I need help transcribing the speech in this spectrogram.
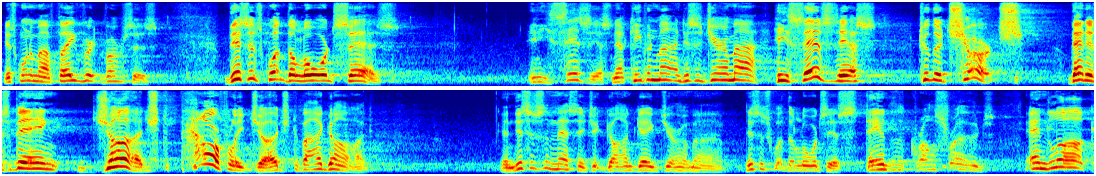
It's one of my favorite verses. This is what the Lord says. And he says this. Now keep in mind, this is Jeremiah. He says this to the church that is being judged, powerfully judged by God. And this is the message that God gave Jeremiah. This is what the Lord says Stand at the crossroads and look.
